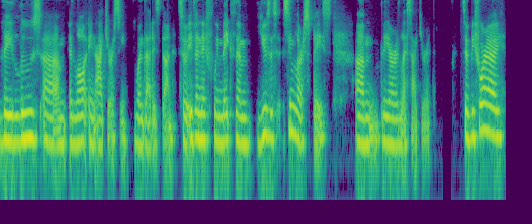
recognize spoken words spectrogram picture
they lose um, a lot in accuracy when that is done. So even if we make them use a similar space, um, they are less accurate. So before I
